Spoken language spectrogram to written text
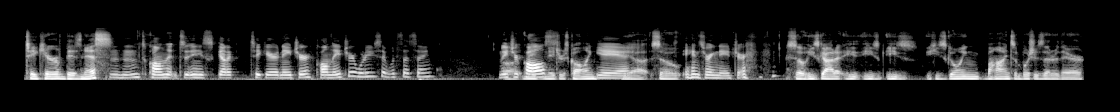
take care of business. Mm-hmm. To call it, he's got to take care of nature. Call nature. What do you say? What's that saying? Uh, nature na- calls. nature's calling. Yeah, yeah. yeah. So Answering nature. so he's got it. He, he's he's he's going behind some bushes that are there.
